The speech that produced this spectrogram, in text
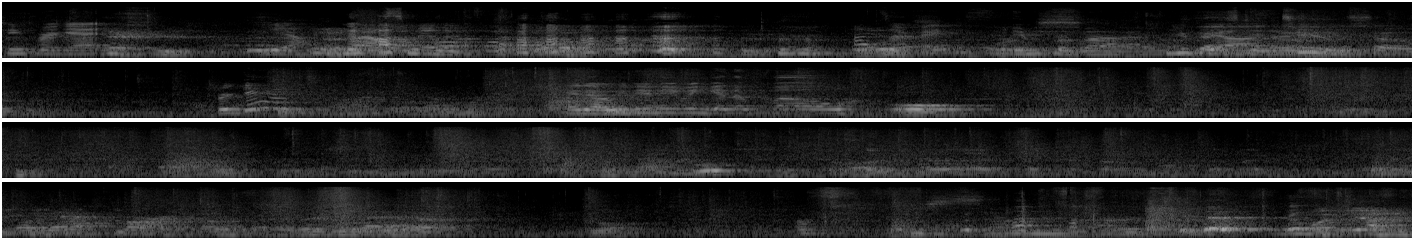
Did you forget? Yeah, last minute. That's alright. Improvise. You guys Yeah, did too, so. Forget. I know, we didn't even get a bow. Oh. Whoops. Watch out.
